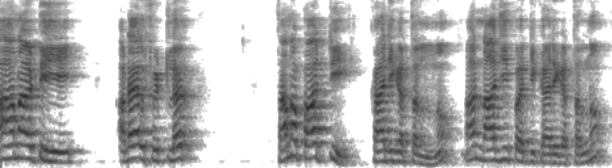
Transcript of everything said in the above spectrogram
ఆనాటి అడాల్ఫ్ హిట్లర్ తన పార్టీ కార్యకర్తలను ఆ నాజీ పార్టీ కార్యకర్తలను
